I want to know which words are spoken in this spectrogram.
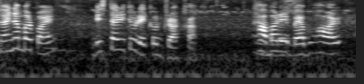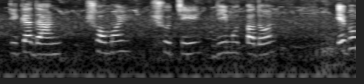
নয় নম্বর পয়েন্ট বিস্তারিত রেকর্ড রাখা। খাবারের ব্যবহার, টিকাদান, সময়সূচি, ডিম উৎপাদন এবং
